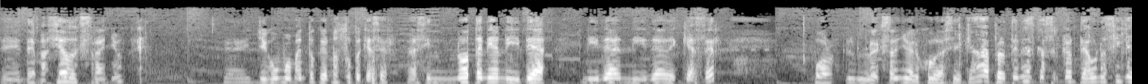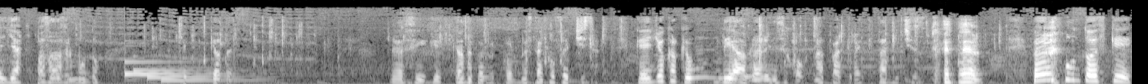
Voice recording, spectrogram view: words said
eh, demasiado extraño, eh, llegó un momento que no supe qué hacer. Así no tenía ni idea, ni idea, ni idea de qué hacer. Por lo extraño del juego, así de que, ah, pero tenías que acercarte a una silla y ya, pasabas el mundo. ¿Qué, onda? Así que, ¿qué onda con, con esta cosa hechiza? Que yo creo que un día hablaré de ese juego, nada para que vean que tan hechizo. Pero el punto es que,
